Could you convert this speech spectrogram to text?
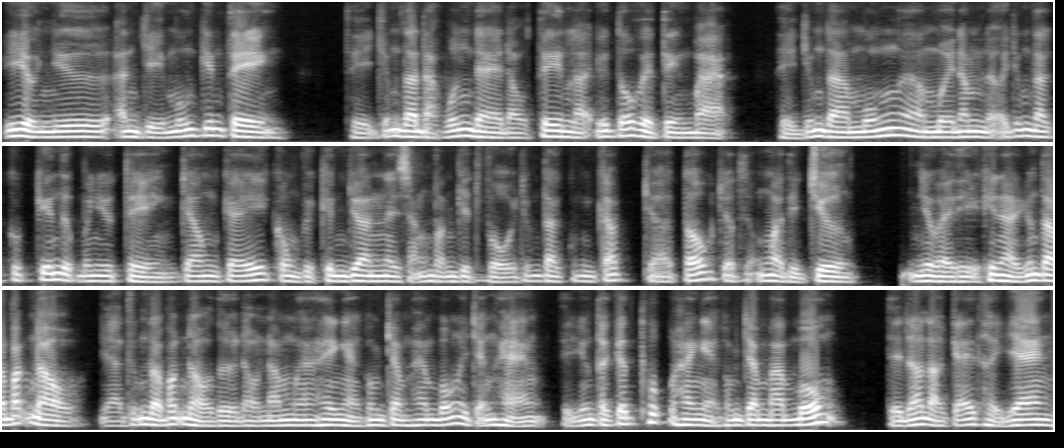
ví dụ như anh chị muốn kiếm tiền thì chúng ta đặt vấn đề đầu tiên là yếu tố về tiền bạc thì chúng ta muốn 10 à, năm nữa chúng ta có kiếm được bao nhiêu tiền trong cái công việc kinh doanh hay sản phẩm dịch vụ chúng ta cung cấp cho tốt cho ngoài thị trường như vậy thì khi nào chúng ta bắt đầu dạ chúng ta bắt đầu từ đầu năm 2024 là chẳng hạn, thì chúng ta kết thúc 2034 thì đó là cái thời gian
